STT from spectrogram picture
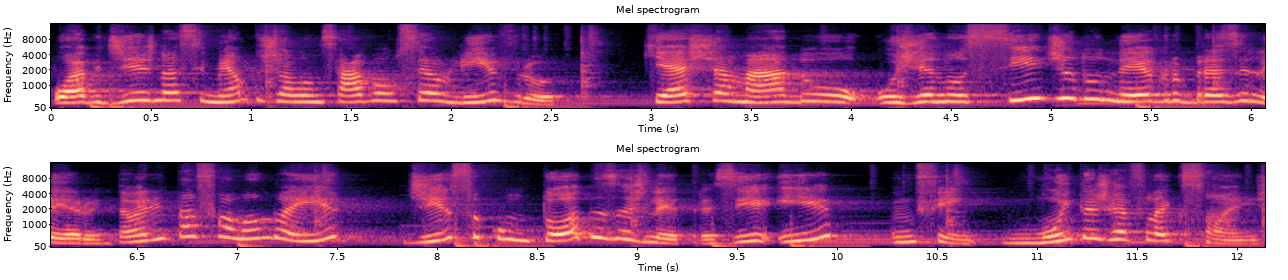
o Abdias Nascimento já lançava o seu livro que é chamado O Genocídio do Negro Brasileiro. Então ele está falando aí disso com todas as letras e, e, enfim, muitas reflexões.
